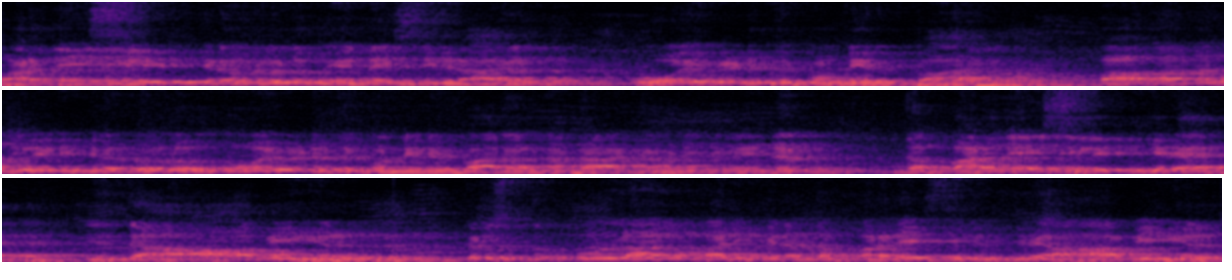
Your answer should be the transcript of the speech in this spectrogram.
பரதேசியில் இருக்கிறவர்களும் என்ன செய்கிறார்கள்? ஓய்வு எடுத்துக் கொண்டிருப்பார்கள். பாதாளத்தில் இருக்கிறவர்களும் ஓய்வு எடுத்துக் கொண்டிருப்பார்கள். நன்றாக கவனிக்க வேண்டும். இந்த பரதேசில் இருக்கிற இந்த ஆவிகள் கிறிஸ்துக்குள்ளாக மறிக்கிற அந்த பரதேசில் இருக்கிற ஆவிகள்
